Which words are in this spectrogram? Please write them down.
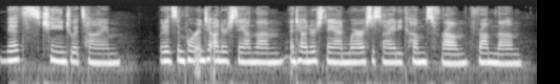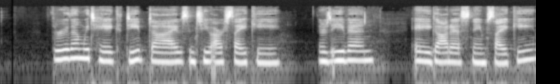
Myths change with time, but it's important to understand them and to understand where our society comes from from them. Through them, we take deep dives into our psyche. There's even a goddess named Psyche,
